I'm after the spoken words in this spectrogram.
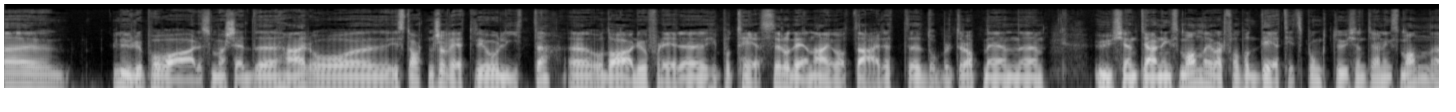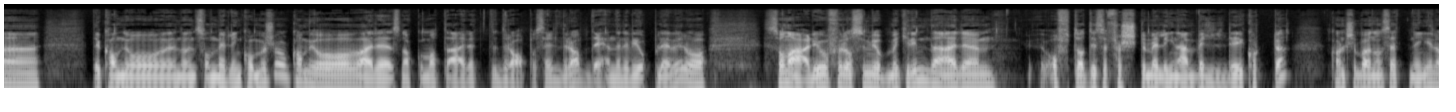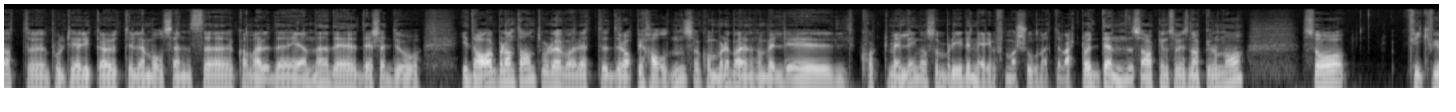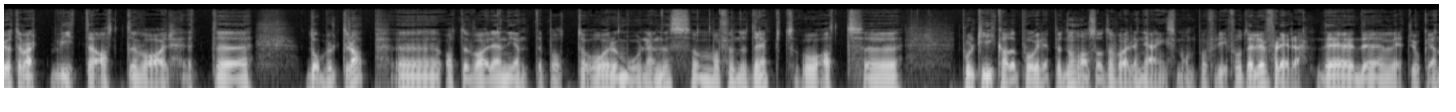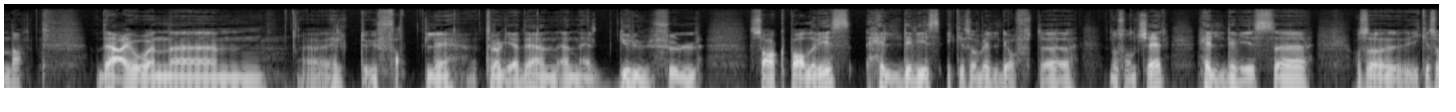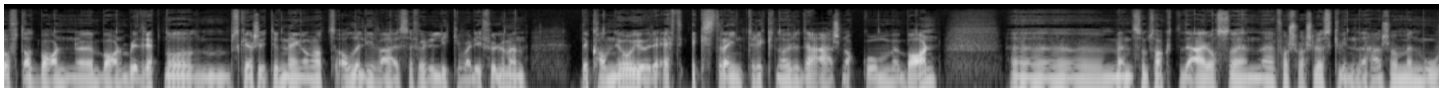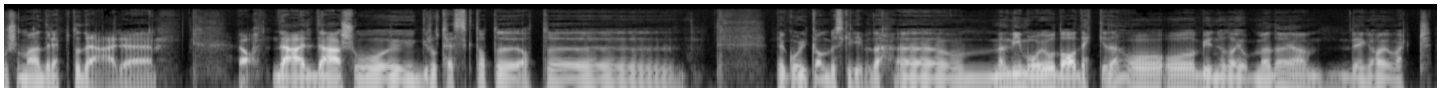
lurer på hva er det som har skjedd her. og I starten så vet vi jo lite, og da er det jo flere hypoteser. og Det ene er jo at det er et dobbeltdrap med en ukjent gjerningsmann, i hvert fall på det tidspunktet ukjent gjerningsmann. Det kan jo, Når en sånn melding kommer, så kan det jo være snakk om at det er et drap og selvdrap. Det hender det vi opplever. og Sånn er det jo for oss som jobber med krim. Det er ofte at disse første meldingene er veldig korte kanskje bare noen setninger. At eh, politiet rykka ut til en voldshendelse kan være det ene. Det, det skjedde jo i dag bl.a., hvor det var et drap i Halden. Så kommer det bare en sånn veldig kort melding, og så blir det mer informasjon etter hvert. Og i denne saken som vi snakker om nå, så fikk vi jo etter hvert vite at det var et uh, dobbeltdrap. Uh, at det var en jente på åtte år og moren hennes som var funnet drept, og at uh, politiet ikke hadde pågrepet noen, altså at det var en gjerningsmann på frifot, eller flere. Det, det vet vi jo ikke ennå. Det er jo en eh, helt ufattelig tragedie, en, en, helt grufull sak på alle vis. Heldigvis ikke så veldig ofte noe sånt skjer. Heldigvis eh, også ikke så ofte at barn, barn, blir drept. Nå skal jeg skyte inn med en gang at alle liv er selvfølgelig like verdifulle, men det kan jo gjøre et ekstra inntrykk når det er snakk om barn. Eh, men som sagt, det er også en eh, forsvarsløs kvinne her som en mor som er drept, og det er eh, ja, det er, det er så groteskt at, at det går ikke an å beskrive det. Men vi må jo da dekke det, og, og begynner jo da å jobbe med det. Jeg, VG har jo vært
